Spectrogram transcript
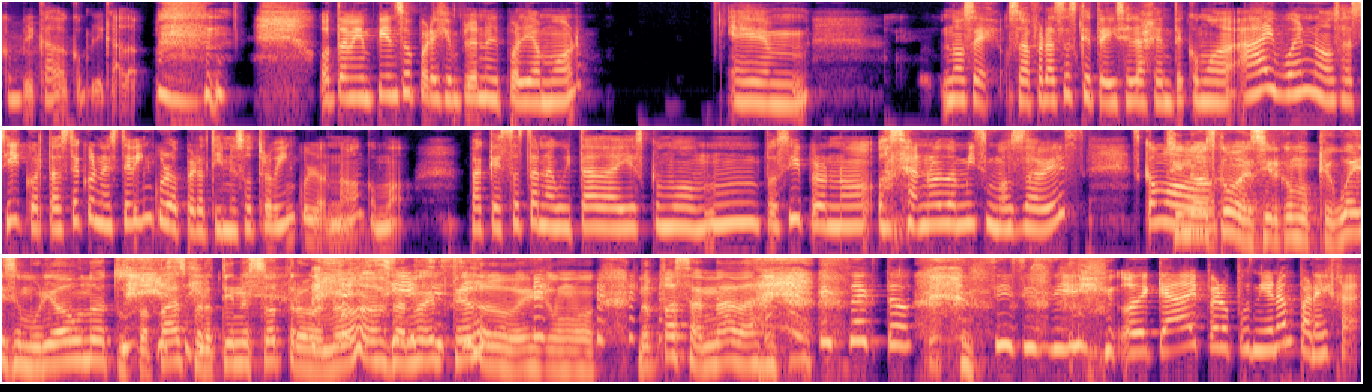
Complicado, complicado. o también pienso, por ejemplo, en el poliamor. Em, no sé, o sea, frases que te dice la gente como, ay, bueno, o sea, sí, cortaste con este vínculo, pero tienes otro vínculo, ¿no? Como, ¿para qué estás tan agüitada? Y es como, "Mm, pues sí, pero no, o sea, no es lo mismo, ¿sabes? Es como... Sí, no, es como decir como que, güey, se murió uno de tus papás, Sí. pero tienes otro, ¿no? O sea, no hay sí, pedo, güey, como, no pasa nada. Exacto. Sí, sí, sí. O de que, ay, pero pues ni eran pareja.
